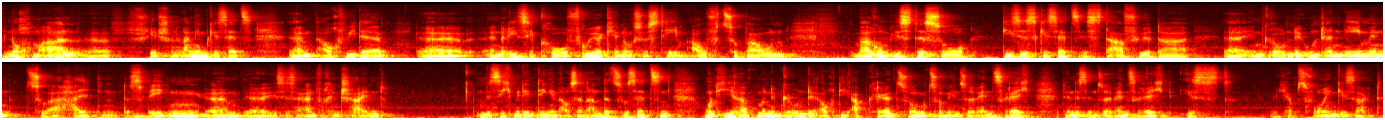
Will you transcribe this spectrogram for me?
nochmal, äh, steht schon lange im Gesetz, äh, auch wieder äh, ein Risikofrüherkennungssystem aufzubauen. Warum ist es so? Dieses Gesetz ist dafür da, äh, im Grunde Unternehmen zu erhalten. Deswegen ähm, äh, ist es einfach entscheidend, sich mit den Dingen auseinanderzusetzen. Und hier hat man im Grunde auch die Abgrenzung zum Insolvenzrecht, denn das Insolvenzrecht ist, ich habe es vorhin gesagt,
